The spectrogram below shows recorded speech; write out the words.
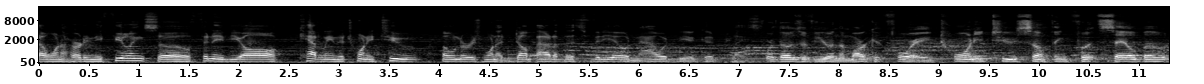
Don't want to hurt any feelings, so if any of y'all Catalina 22 owners want to dump out of this video, now would be a good place. For those of you in the market for a 22 something foot sailboat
